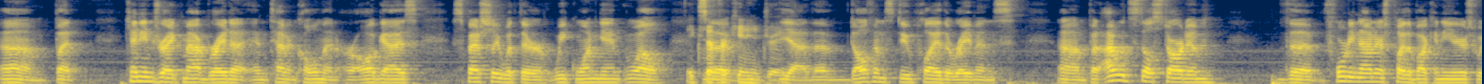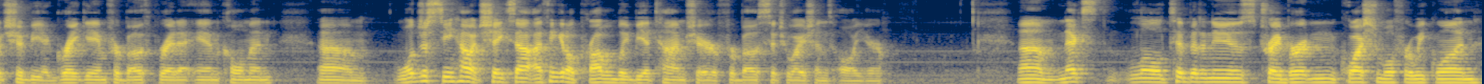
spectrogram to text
um, but Kenyon Drake, Matt Breida, and Tevin Coleman are all guys, especially with their Week One game. Well, Except the- for Kenyon Drake. Yeah, the Dolphins do play the Ravens, um, but I would still start him. The 49ers play the Buccaneers, which should be a great game for both Breida and Coleman. Um, we'll just see how it shakes out. I think it'll probably be a timeshare for both situations all year. Um, next little tidbit of news Trey Burton, questionable for week one.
